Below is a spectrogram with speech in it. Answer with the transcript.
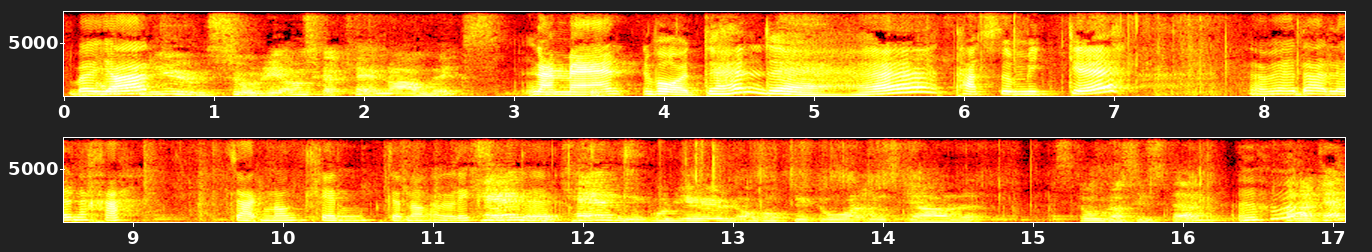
börjar God jul Surri önskar Ken och Alex. Nämen, var den där? Tack så mycket. แล้วแม่ได้แล้วนะคะ จากน้องเคนกับน้องอเล็กซานเดอ Ken, ร์ Ken, god jul och gott nytt år önskar stora syster. Mhm. Kolla Ken.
